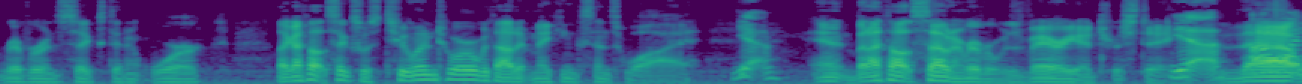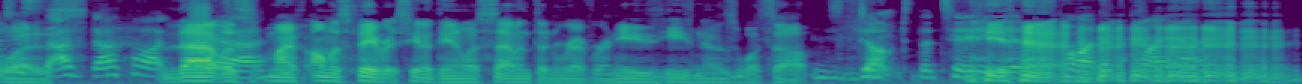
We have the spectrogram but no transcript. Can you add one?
River and Six didn't work. Like I thought six was too into her without it making sense why. Yeah. And but I thought Seven and River was very interesting. Yeah. that I was. just- I- I thought, that yeah. was my almost favorite scene at the end was Seventh and River, and he he knows what's up. He's Dumped the tea in Yeah. the potted plant.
